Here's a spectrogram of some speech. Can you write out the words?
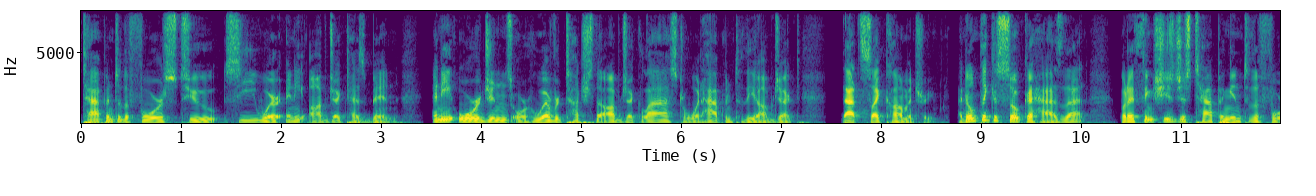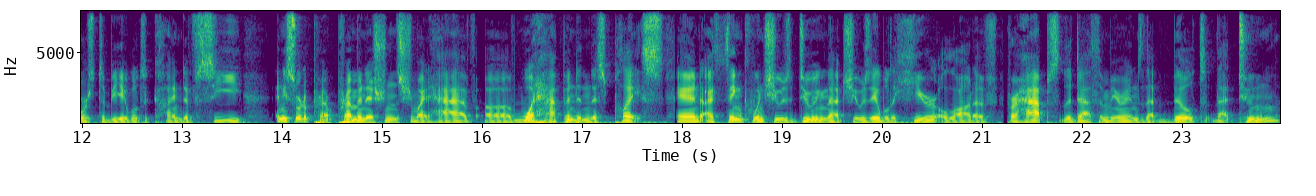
tap into the Force to see where any object has been any origins or whoever touched the object last or what happened to the object. That's psychometry. I don't think Ahsoka has that, but I think she's just tapping into the Force to be able to kind of see any sort of pre- premonitions she might have of what happened in this place. And I think when she was doing that, she was able to hear a lot of perhaps the Dathomirians that built that tomb,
